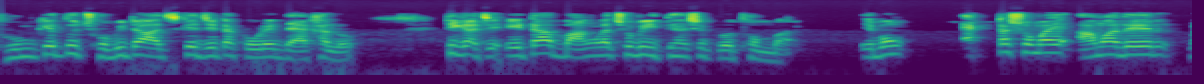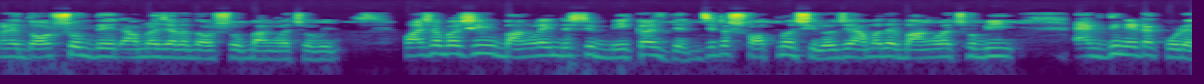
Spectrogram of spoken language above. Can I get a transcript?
ধূমকেতু ছবিটা আজকে যেটা করে দেখাল, ঠিক আছে, এটা বাংলা ছবি ইতিহাসে প্রথমবার এবং একটা সময় আমাদের মানে দর্শকদের, আমরা যারা দর্শক বাংলা ছবির পাশাপাশি বাংলা ইন্ডাস্ট্রি মেকার্সদের যেটা স্বপ্ন ছিল যে আমাদের বাংলা ছবি একদিন এটা করে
